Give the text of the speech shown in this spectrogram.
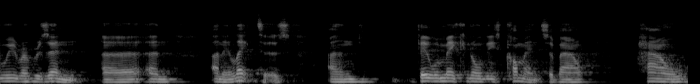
we represent uh, and and electors, and they were making all these comments about how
